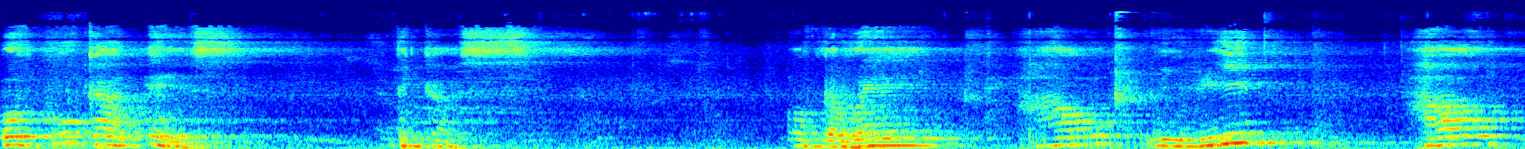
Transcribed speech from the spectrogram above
of who God is because of the way how we read, how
